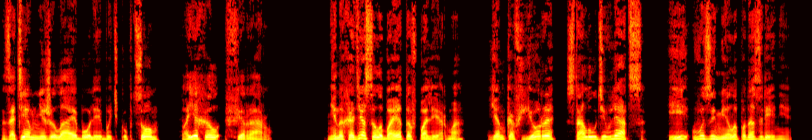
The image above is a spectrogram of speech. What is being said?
Затем, не желая более быть купцом, поехал в Феррару. Не находя Салабаэта в Палермо, Янкафьоре стала удивляться и возымела подозрение.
